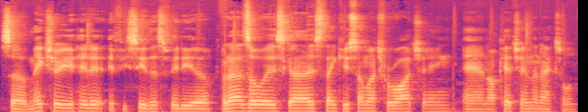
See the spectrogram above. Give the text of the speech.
So make sure you hit it if you see this video. But as always, guys, thank you so much for watching and I'll catch you in the next one.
